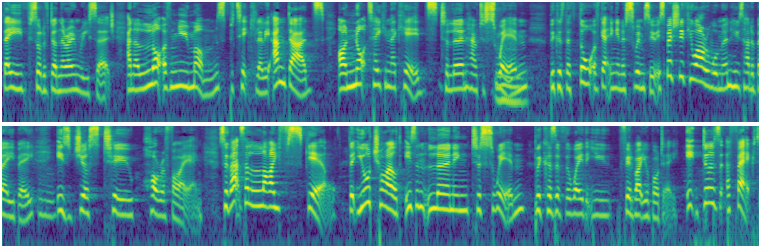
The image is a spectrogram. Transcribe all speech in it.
They've sort of done their own research. And a lot of new mums, particularly, and dads, are not taking their kids to learn how to swim. Mm. Because the thought of getting in a swimsuit, especially if you are a woman who's had a baby, mm-hmm. is just too horrifying. So that's a life skill that your child isn't learning to swim because of the way that you feel about your body. It does affect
